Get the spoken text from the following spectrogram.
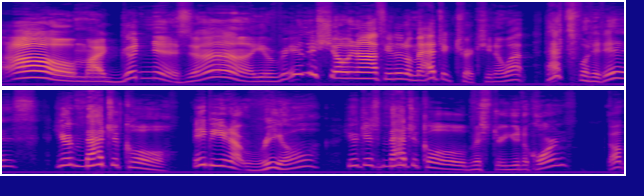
Oh my goodness. Uh, you're really showing off your little magic tricks. You know what? That's what it is. You're magical. Maybe you're not real. You're just magical, Mr. Unicorn. Oh,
